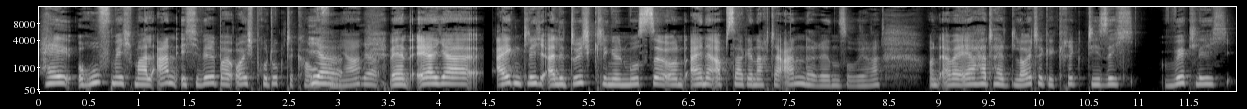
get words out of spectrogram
hey, ruf mich mal an, ich will bei euch Produkte kaufen, ja. Ja, ja. Während er ja eigentlich alle durchklingeln musste und eine Absage nach der anderen, so, ja. Und aber er hat halt Leute gekriegt, die sich wirklich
